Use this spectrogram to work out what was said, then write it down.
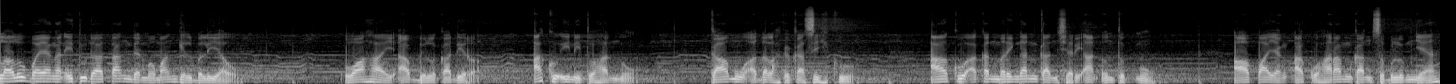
Lalu bayangan itu datang dan memanggil beliau. Wahai Abdul Qadir, aku ini Tuhanmu. Kamu adalah kekasihku. Aku akan meringankan syariat untukmu. Apa yang aku haramkan sebelumnya,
